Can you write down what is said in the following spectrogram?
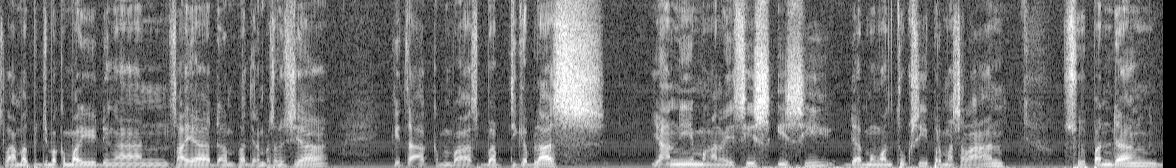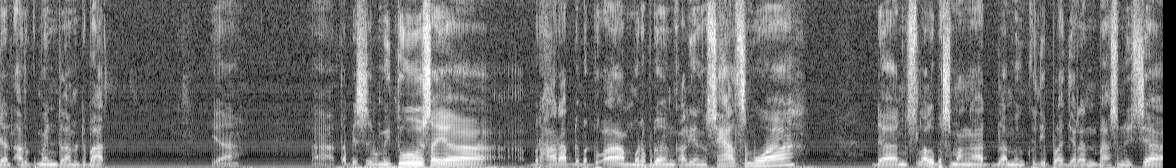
Selamat berjumpa kembali dengan saya dalam pelajaran bahasa Indonesia. Kita akan membahas bab 13 Yakni menganalisis isi dan mengonstruksi permasalahan Sudut pandang dan argumen dalam debat. Ya. Nah, Tapi sebelum itu saya berharap dan berdoa mudah-mudahan kalian sehat semua dan selalu bersemangat dalam mengikuti pelajaran bahasa Indonesia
